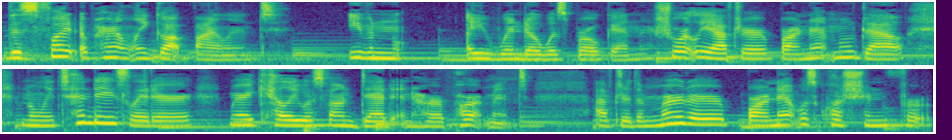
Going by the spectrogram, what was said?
This fight apparently got violent. Even a window was broken. Shortly after, Barnett moved out, and only 10 days later, Mary Kelly was found dead in her apartment. After the murder, Barnett was questioned for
